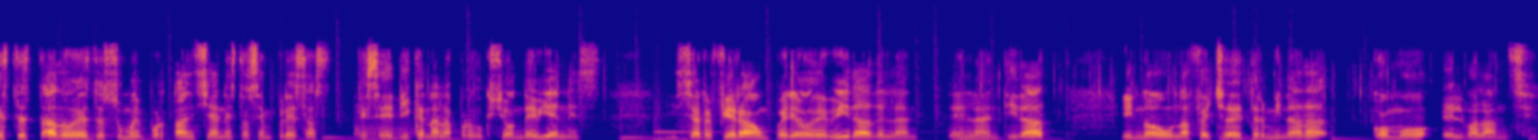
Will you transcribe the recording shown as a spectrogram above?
este estado es de suma importancia en estas empresas que se dedican a la producción de bienes y se refiere a un periodo de vida en la entidad y no a una fecha determinada como el balance.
